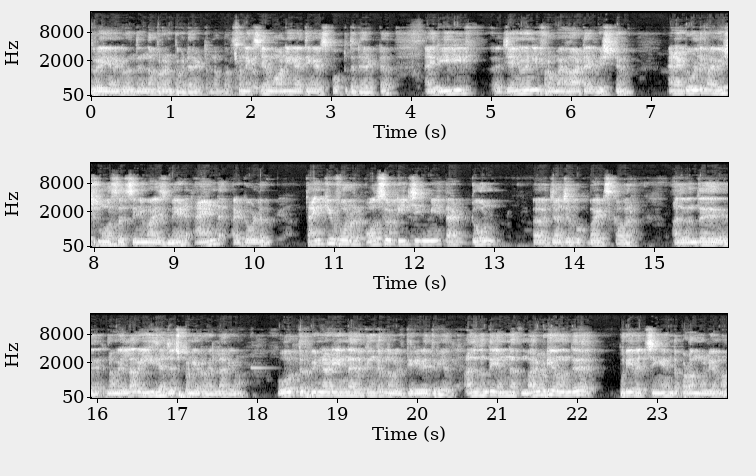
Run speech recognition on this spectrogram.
துரை எனக்கு வந்து நம்பர் அனுப்புங்க director number so next day morning I think I spoke to the director I really genuinely from my heart I wish and I told him I wish more such cinema is made. And I told him, thank you for also teaching me that don't uh, judge a book by its cover. அது வந்து நம்ம எல்லாரும் ஈஸியாக ஜட்ஜ் பண்ணிடுறோம் எல்லாரையும். ஒவ்வொருத்தர் பின்னாடி என்ன இருக்குங்கிறது நம்மளுக்கு தெரியவே தெரியாது. அது வந்து என்ன மறுபடியும் வந்து புரிய வச்சிங்க இந்த படம் மூலியமா.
